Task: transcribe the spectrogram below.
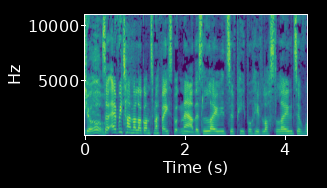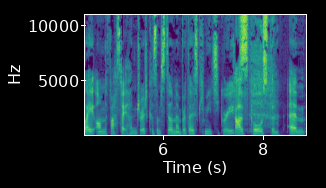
Sure. So every time I log on to my Facebook now, there's loads of people who've lost loads of weight on the Fast 800 because I'm still a member of those community groups. I've paused them. um,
